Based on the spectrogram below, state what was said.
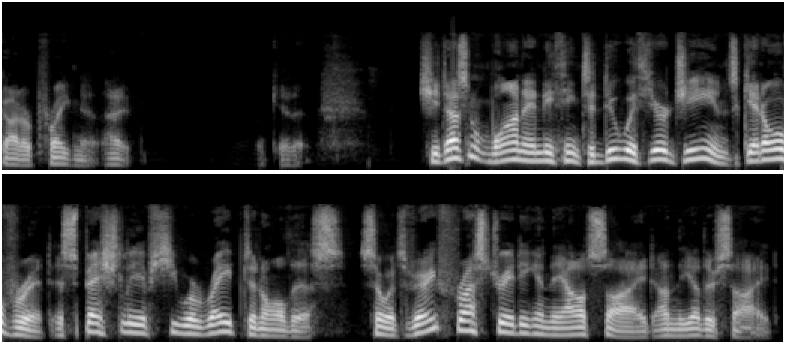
got her pregnant? I don't get it. She doesn't want anything to do with your genes. Get over it, especially if she were raped and all this. So it's very frustrating on the outside, on the other side.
